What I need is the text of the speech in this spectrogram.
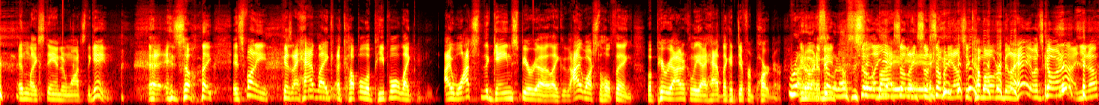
and like stand and watch the game. Uh, and so like it's funny because I had like a couple of people like. I watched the game spirit, uh, like I watched the whole thing, but periodically I had like a different partner. Right, you know right, what I mean? else so like, yeah, so like, so somebody else would come over and be like, "Hey, what's going on?" You know?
